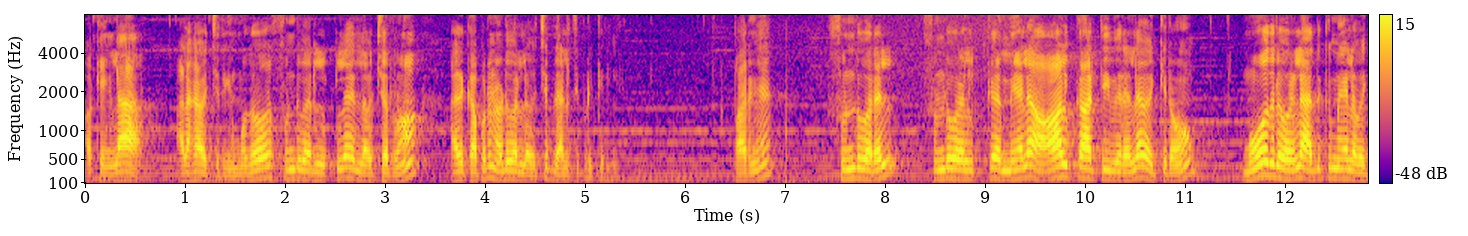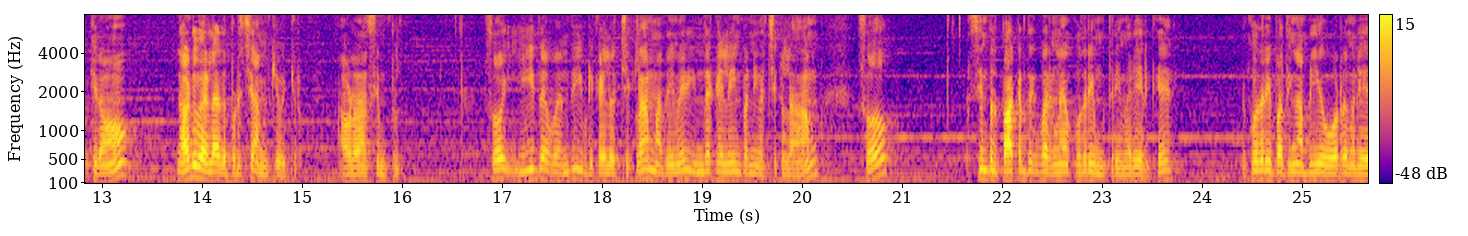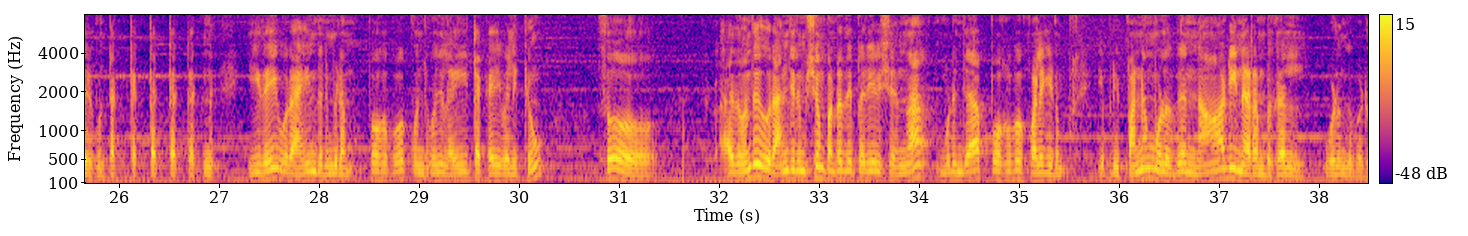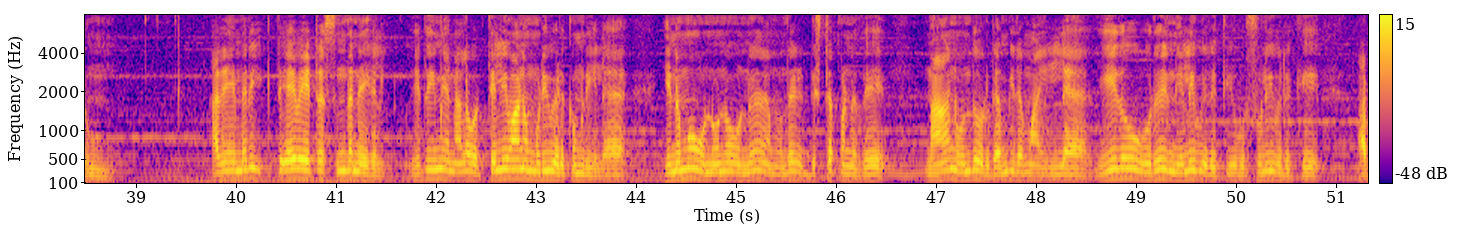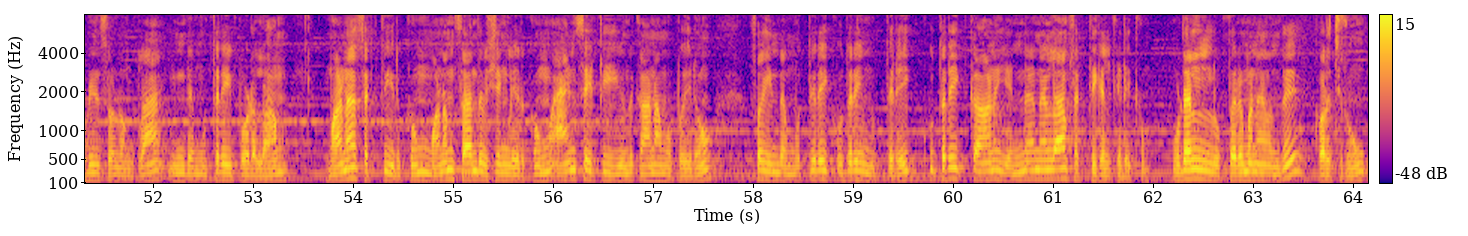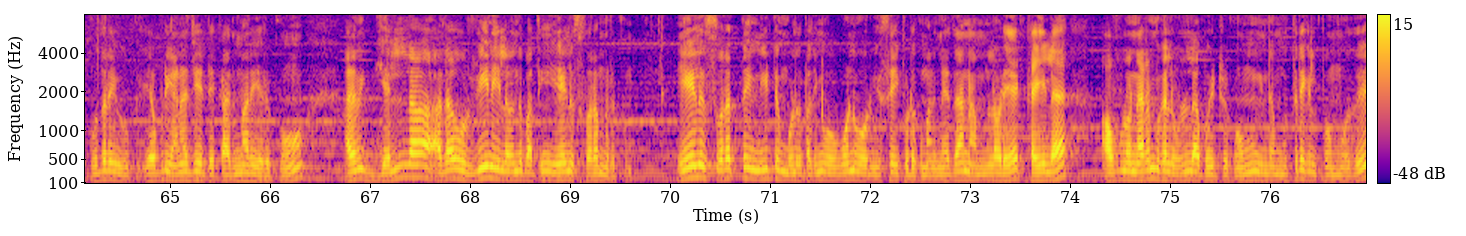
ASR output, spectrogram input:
ஓகேங்களா? அழகாக வச்சுருக்கீங்க. முதல் சுண்டு விரலுக்குள்ளே இதில் வச்சிடுறோம். அதுக்கப்புறம் நடுவரில் வச்சு இப்படி அழைச்சி பிடிக்கிறீங்க. பாருங்கள் சுண்டு விரல். சுண்டு விரலுக்கு மேலே ஆள்காட்டி விரலை வைக்கிறோம். மோதிர விரலை அதுக்கு மேலே வைக்கிறோம். நடுவரில் அதை பிடிச்சி அமைக்க வைக்கிறோம். அவ்வளோதான் சிம்பிள் ஸோ இதை வந்து இப்படி கையில் வச்சுக்கலாம். அதேமாரி இந்த கையிலையும் பண்ணி வச்சுக்கலாம். ஸோ சிம்பிள் பார்க்குறதுக்கு பாருங்களேன் குதிரை முத்திரை மாதிரியே இருக்குது குதிரை பார்த்திங்கன்னா அப்படியே ஓடுற மாதிரியே இருக்கும். டக் டக் டக் டக் டக்னு. இதை ஒரு ஐந்து நிமிடம் போக போக கொஞ்சம் கொஞ்சம் லைட்டாக கை வலிக்கும். ஸோ அது வந்து ஒரு அஞ்சு நிமிஷம் பண்ணுறது பெரிய விஷயந்தான் முடிஞ்சால் போக போக பழகிடும். இப்படி பண்ணும் பொழுது நாடி நரம்புகள் ஒழுங்குபடும். அதேமாரி தேவையற்ற சிந்தனைகள். எதுவுமே என்னால் ஒரு தெளிவான முடிவு எடுக்க முடியல. என்னமோ ஒன்று ஒன்று ஒன்று நம்ம வந்து டிஸ்டர்ப் பண்ணுது. நான் வந்து ஒரு கம்பீரமாக இல்லை ஏதோ ஒரு நெளிவு இருக்குது ஒரு சுழிவு இருக்குது அப்படின்னு சொன்னவங்களாம் இந்த முத்திரை போடலாம். மனசக்தி இருக்கும் மனம் சார்ந்த விஷயங்கள் இருக்கும் ஆன்சைட்டி வந்து காணாமல் போயிடும் ஸோ இந்த முத்திரை குதிரை முத்திரை குதிரைக்கான என்னென்னலாம் சக்திகள் கிடைக்கும்? உடல் பெருமனை வந்து குறைச்சிரும் குதிரை எப்படி எனர்ஜெட்டிக் அது மாதிரி இருக்கும். அது எல்லா அதாவது ஒரு வீணையில் வந்து பார்த்திங்கன்னா ஏழு ஸ்வரம் இருக்கும். ஏழு ஸ்வரத்தை மீட்டும் பொழுது பார்த்திங்கன்னா ஒவ்வொன்றும் ஒரு இசை கொடுக்கும். அதுமாரி தான் நம்மளுடைய கையில் அவ்வளோ நரம்புகள் உள்ளே போயிட்டுருக்கும். இந்த முத்திரைகள் போகும்போது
